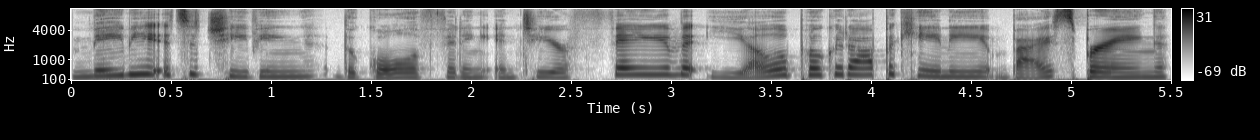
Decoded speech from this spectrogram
Maybe it's achieving the goal of fitting into your fave yellow polka dot bikini by spring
